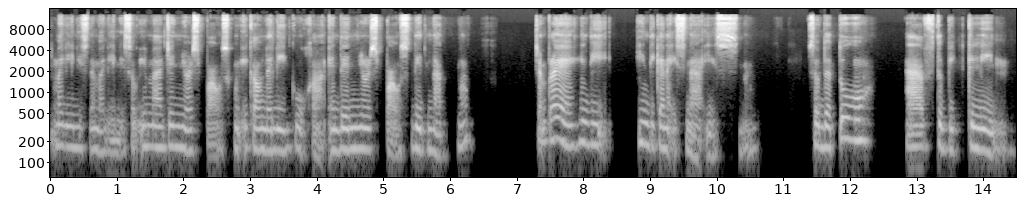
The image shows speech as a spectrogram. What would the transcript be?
malinis na malinis. So imagine your spouse, kung ikaw naligo ka and then your spouse did not, no? Siyempre, hindi, hindi ka nais-nais. No? So the two have to be clean.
